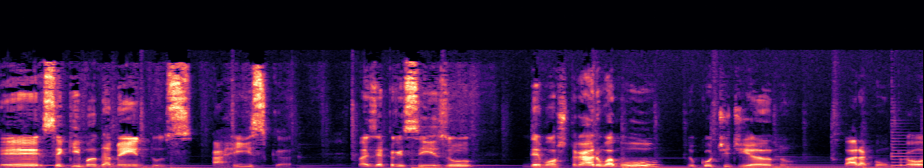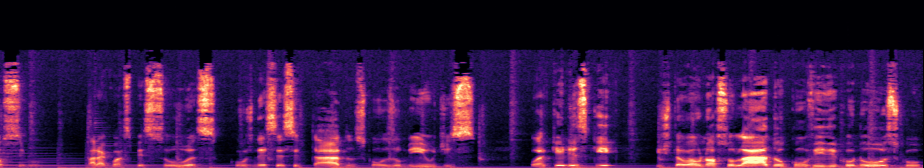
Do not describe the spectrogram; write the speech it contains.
é, seguir mandamentos à risca, mas é preciso demonstrar o amor no cotidiano para com o próximo, para com as pessoas, com os necessitados, com os humildes, com aqueles que estão ao nosso lado ou convivem conosco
